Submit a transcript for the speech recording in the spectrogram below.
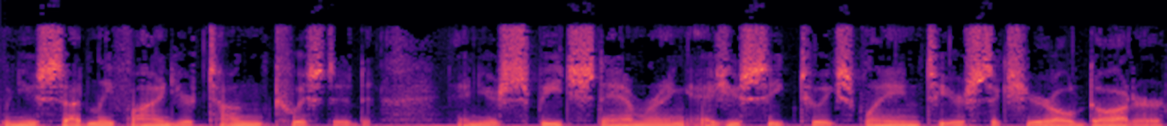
when you suddenly find your tongue twisted and your speech stammering as you seek to explain to your six year old daughter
